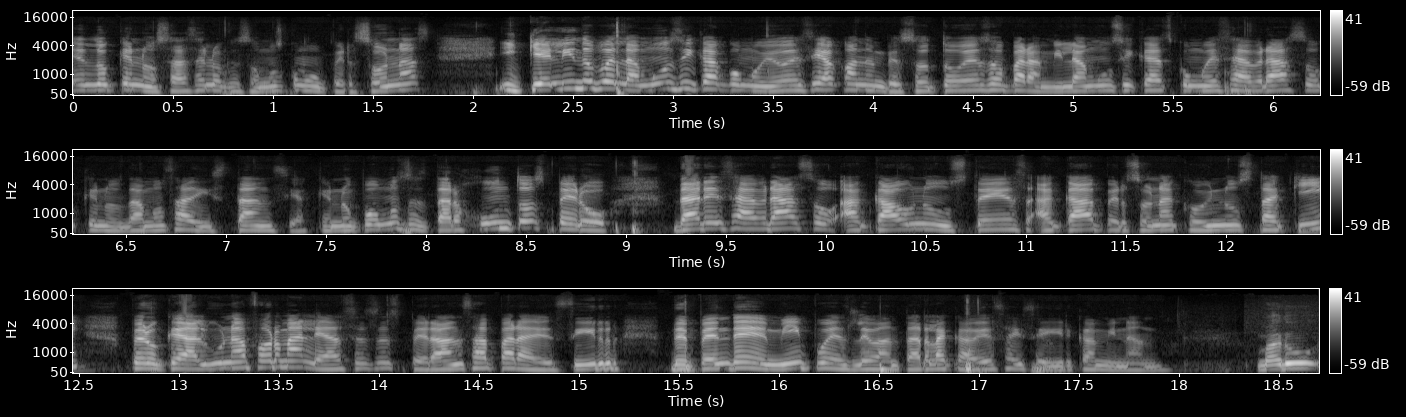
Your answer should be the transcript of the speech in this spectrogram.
es lo que nos hace lo que somos como personas. Y qué lindo pues la música, como yo decía cuando empezó todo eso, para mí la música es como ese abrazo que nos damos a distancia, que no podemos estar juntos, pero dar ese abrazo a cada uno de ustedes, a cada persona que hoy no está aquí, pero que de alguna forma le haces esperanza para decir, depende de mí, pues levantar la cabeza y seguir caminando. Maru,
